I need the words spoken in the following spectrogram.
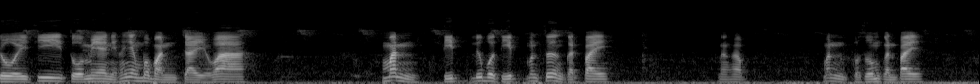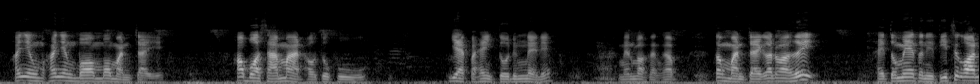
โดยที่ตัวแม่เนี่ยเขายังบ่มั่นใจว่า มันติดหรือบ่ติดมันเสื่องกันไปนะครับ มันผสมกันไปเขายังเขายังบอมบ่มั่นใจเขาบ่สามารถเอาตัวผู้แยกไปให้อีกตัวหนึงได้เนี่ยแม่นบอกสันครับ ต้องมั่นใจก่อนว่าเฮ้ย ให้ตัวแม่ตัวนี้ติดซะก่อน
